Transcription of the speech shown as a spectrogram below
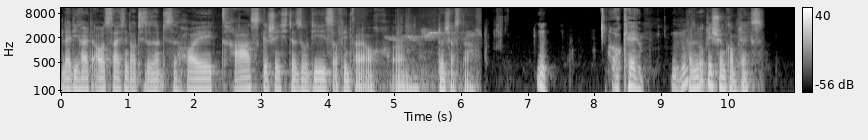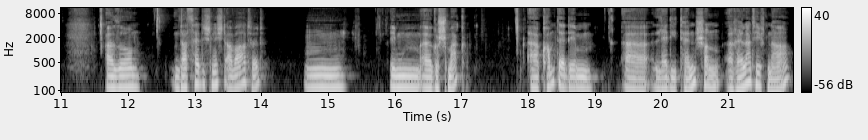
Lady halt auszeichnet, auch diese, diese Heu-Gras-Geschichte, so, die ist auf jeden Fall auch ähm, durchaus da. Mhm. Okay. Mhm. Also wirklich schön komplex. Also, das hätte ich nicht erwartet. Mm, Im äh, Geschmack äh, kommt er dem äh, Lady Ten schon relativ nah.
